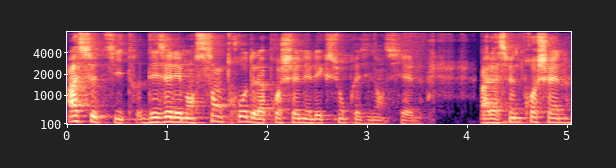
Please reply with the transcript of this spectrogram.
à ce titre des éléments centraux de la prochaine élection présidentielle. À la semaine prochaine.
